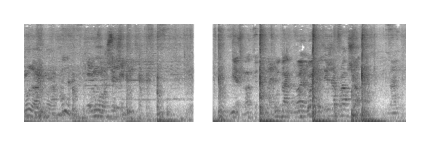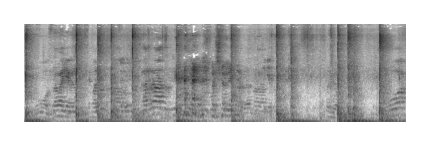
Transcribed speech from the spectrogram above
Ну да, ну да. Можешь. Нет, ну а удар. Ты же правша. Да. Вот, давай левый ногой. Полет, гораздо длиннее. Почему левый? О.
